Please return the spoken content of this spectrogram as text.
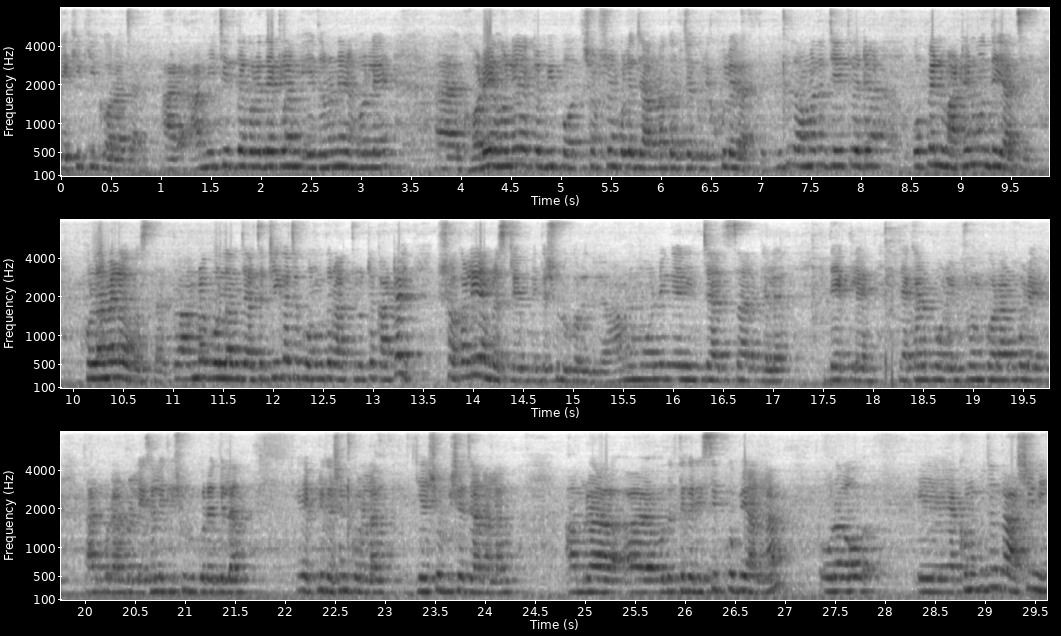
দেখি কি করা যায়। আর আমি চিন্তা করে দেখলাম, এই ধরনের হলে ঘরে হলে একটা বিপদ, সবসময় বলে জানলা, দরজাগুলি খুলে রাখতে। কিন্তু আমাদের যেহেতু এটা ওপেন মাঠের মধ্যেই আছে, খোলামেলা অবস্থা, তো আমরা বললাম যে আচ্ছা ঠিক আছে, কোনো মতো রাত্রিটা কাটাই। সকালেই আমরা স্টেপ নিতে শুরু করে দিলাম। আমরা মর্নিংয়ের ইনচার্জ স্যার গেলেন দেখলেন, দেখার পর ইনফর্ম করার পরে, তারপরে আমরা লেখালেখি শুরু করে দিলাম অ্যাপ্লিকেশন করলাম। গ্যাস অফিসে জানালাম। আমরা ওদের থেকে রিসিভ কপি আনলাম। ওরাও এ, এখনও পর্যন্ত আসেনি।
